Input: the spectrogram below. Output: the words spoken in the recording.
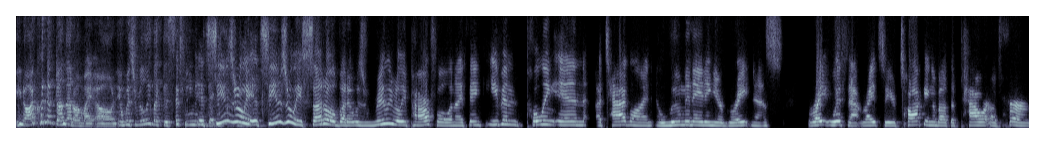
you know, I couldn't have done that on my own. It was really like this team. It, it seems really, it seems really subtle, but it was really, really powerful. And I think even pulling in a tagline, illuminating your greatness, right with that, right? So you're talking about the power of her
